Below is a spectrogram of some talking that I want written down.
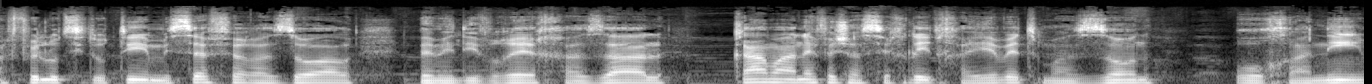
אפילו ציטוטים מספר הזוהר ומדברי חז"ל, כמה הנפש השכלית חייבת מזון רוחני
